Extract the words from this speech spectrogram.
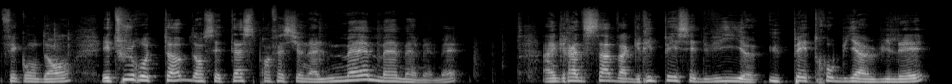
fécondants, et toujours au top dans ses tests professionnels. Mais, mais, mais, mais, mais, un grain de sable va gripper cette vie euh, huppée trop bien huilée.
